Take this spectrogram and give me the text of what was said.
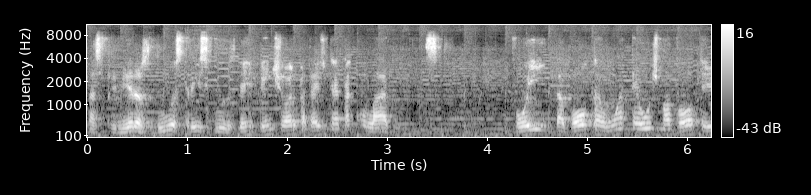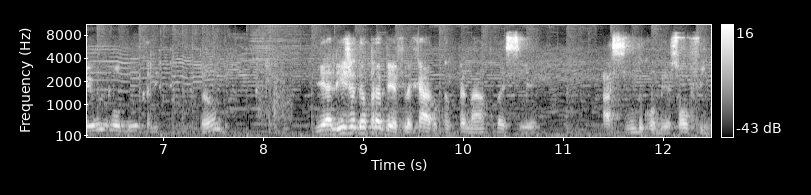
nas primeiras duas, três curvas. De repente, olho para trás o cara tá colado. foi da volta 1 até a última volta, eu e o Loduca ali disputando. E ali já deu para ver, falei, cara, o campeonato vai ser assim do começo ao fim.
